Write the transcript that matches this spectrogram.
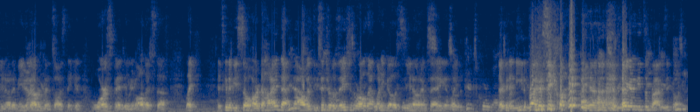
You know what I mean? Yeah. Governments. I was thinking war spending and all that stuff. Like it's going to be so hard to hide that now with decentralization, where all that money goes. You know what I'm saying? And So like core they're going to need a privacy coin. Yeah. they're going to need some privacy coin.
